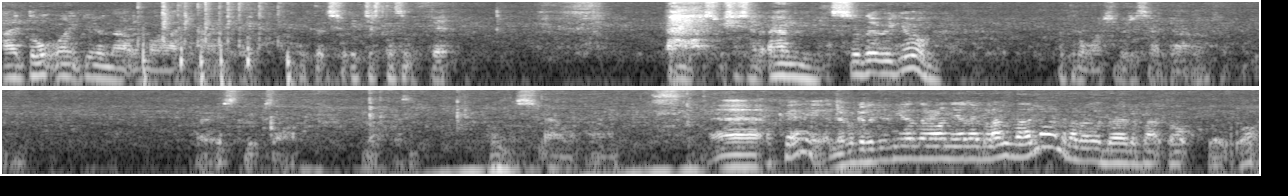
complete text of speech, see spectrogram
I don't like doing that with my left hand. It, just- it just doesn't fit. Right, um, so there we go. I don't know why I should have said that. This looks off. Doesn't. Doesn't smell. Uh, okay, and then we're gonna do the other on the other blah blah blah blah blah blah blah oh, wait, what?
